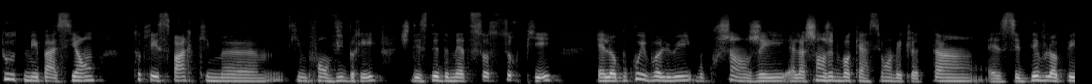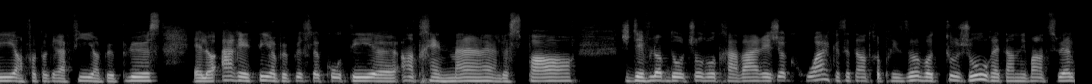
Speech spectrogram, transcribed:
toutes mes passions, toutes les sphères qui me, font vibrer. J'ai décidé de mettre ça sur pied. Elle a beaucoup évolué, beaucoup changé. Elle a changé de vocation avec le temps. Elle s'est développée en photographie un peu plus. Elle a arrêté un peu plus le côté entraînement, le sport je développe d'autres choses au travers et je crois que cette entreprise-là va toujours être en éventuelle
